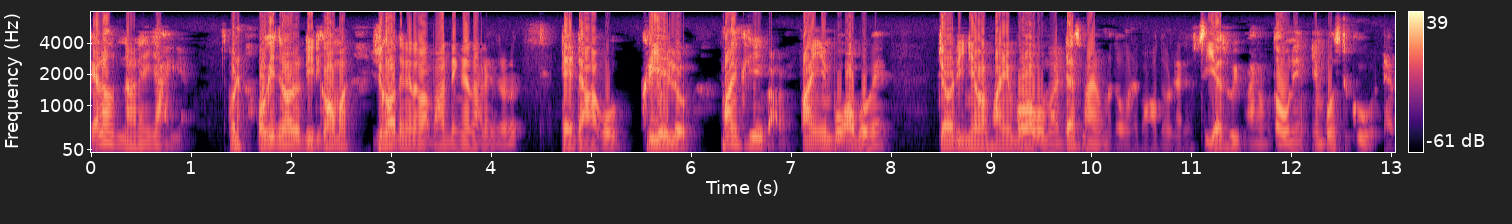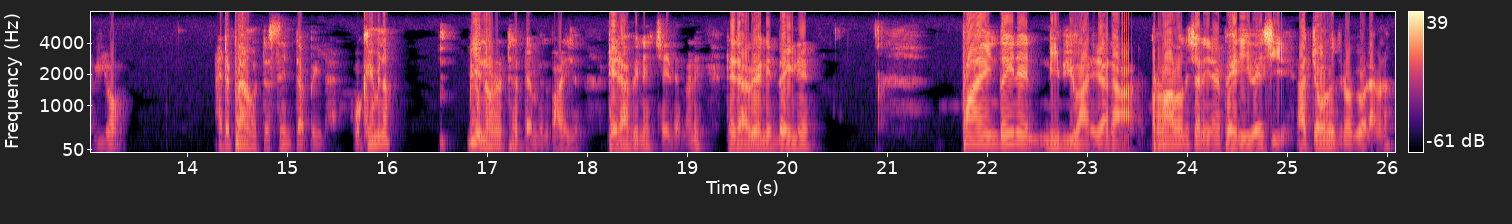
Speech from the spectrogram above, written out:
ကဲလောက်နားလည်ရပြီ ဟုတ်တယ် okay ကျွန်တော်တို့ဒီဒီကောင်မှာယူကောက်သင်္ကန်းသားမှာဗာသင်္ကန်းသားလဲကျွန်တော်တို့ data ကို create လို့ file create ပါပဲ file import output ပဲကျွန်တော်ဒီညမှာ file import output မှာ test file ကိုမသုံးဘူးဘာကိုသုံးလဲ CSV file ကိုသုံးတယ် import တစ်ခုကိုထပ်ပြီးတော့အဲတပတ်ကိုတစ်ဆင့်တက်ပေးလိုက် okay မလားပြီးရင်နောက်ထပ်တက်မယ်ဘာလဲဆို database နဲ့ချိန်တယ်မယ်နိ database ကနေသိမ်းတယ် file သိမ်းတဲ့နီးပြူဟာတွေဗျာဒါပထမဆုံးတစ်ချက်အနေနဲ့ variable ရှိတယ်ဒါကျွန်တော်တို့ကျွန်တော်ပြောလိုက်မယ်နော်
